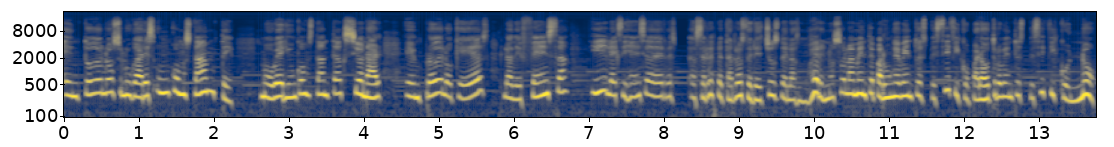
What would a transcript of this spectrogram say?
en todos los lugares un constante mover y un constante accionar en pro de lo que es la defensa y la exigencia de hacer respetar los derechos de las mujeres, no solamente para un evento específico, para otro evento específico, no,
